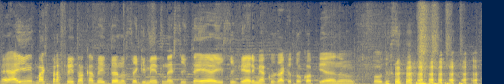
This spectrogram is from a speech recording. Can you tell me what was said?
É, aí mais pra frente eu acabei dando segmento nessa ideia e se vierem me acusar que eu tô copiando, foda-se.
